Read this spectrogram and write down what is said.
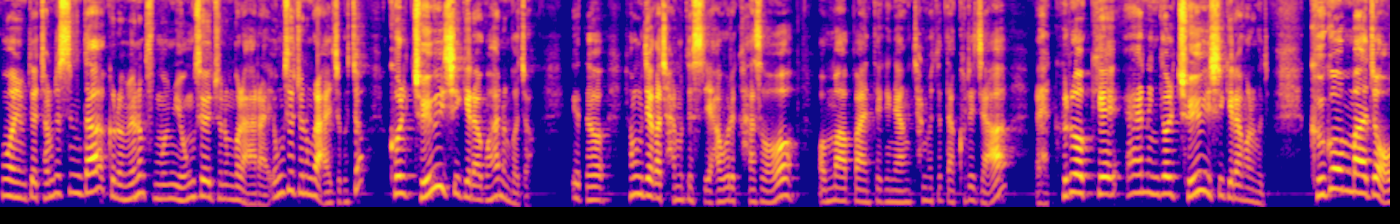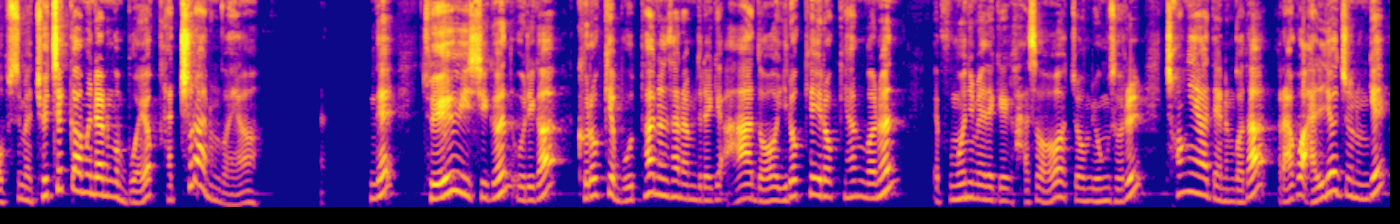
부모님한테 잘못했습니다. 그러면은 부모님이 용서해 주는 걸 알아요. 용서해 주는 걸 알죠. 그쵸? 그걸 죄의식이라고 하는 거죠. 그래서 형제가 잘못했어. 야, 우리 가서 엄마 아빠한테 그냥 잘못했다 그러자. 네, 그렇게 하는 걸 죄의식이라고 하는 거죠. 그것마저 없으면 죄책감이라는 건 뭐예요? 가출하는 거예요. 네. 근데 죄의식은 우리가 그렇게 못하는 사람들에게 아, 너 이렇게 이렇게 한 거는 부모님에게 가서 좀 용서를 청해야 되는 거다라고 알려주는 게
